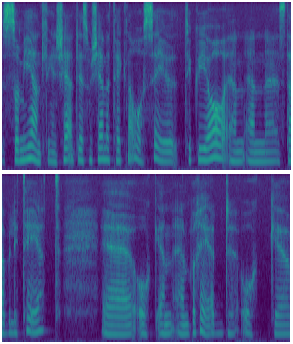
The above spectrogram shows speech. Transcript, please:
som egentligen, det som kännetecknar oss är ju, tycker jag, en, en eh, stabilitet eh, och en, en bredd. Och, eh,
